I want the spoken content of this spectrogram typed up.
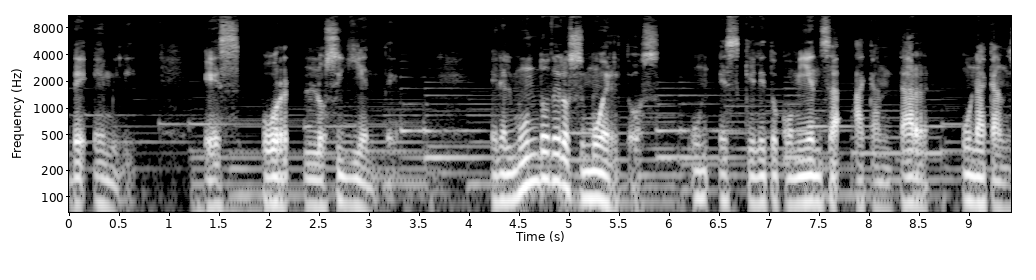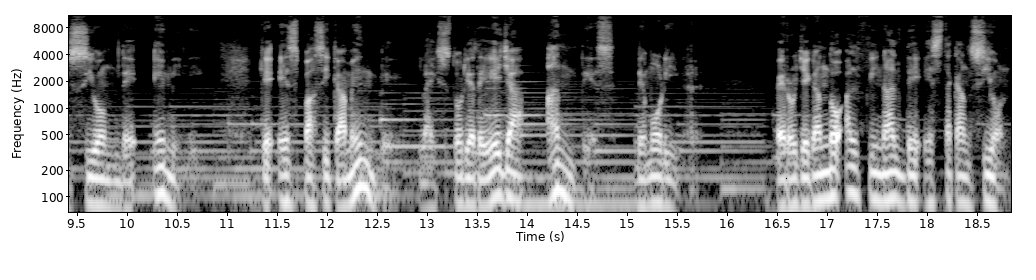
de Emily. Es por lo siguiente. En el mundo de los muertos, un esqueleto comienza a cantar una canción de Emily, que es básicamente la historia de ella antes de morir. Pero llegando al final de esta canción,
